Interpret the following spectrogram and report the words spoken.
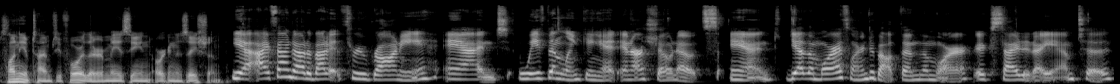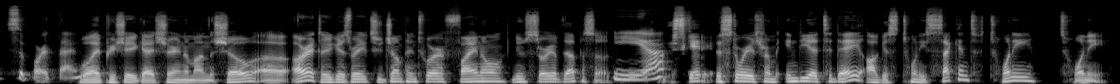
plenty of times before. They're an amazing organization. Yeah, I found out about it through Ronnie, and we've been linking it in our show notes. And yeah, the more I've learned about them, the more excited I am to support them. Well, I appreciate you guys sharing them on the show. Uh, all right, are you guys ready to jump into our final news story of the episode? yeah. Let's get it. This story is from India Today, August 22nd, 2020.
